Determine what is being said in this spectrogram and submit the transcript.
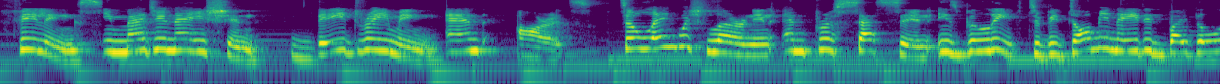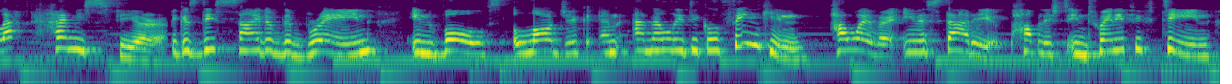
feelings, imagination, daydreaming, and arts. So language learning and processing is believed to be dominated by the left hemisphere because this side of the brain involves logic and analytical thinking. However, in a study published in 2015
